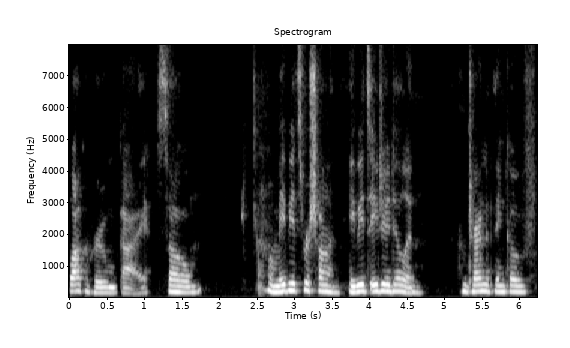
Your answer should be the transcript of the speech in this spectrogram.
locker room guy. So I don't know, maybe it's Rashan. maybe it's AJ Dillon. I'm trying to think of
